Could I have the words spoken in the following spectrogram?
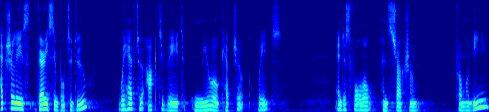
Actually, it's very simple to do. We have to activate mirror capture weights and just follow instruction from Houdini.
